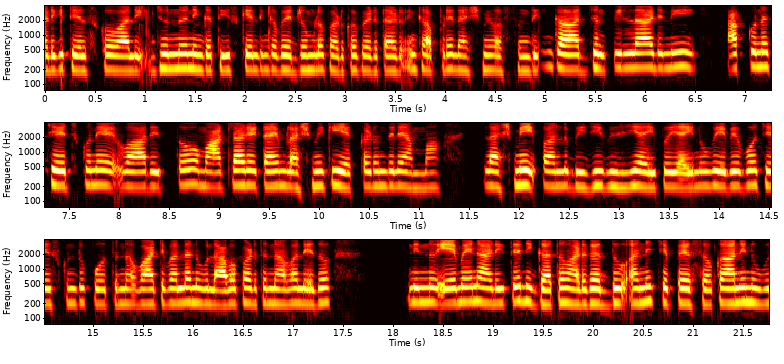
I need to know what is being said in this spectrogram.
అడిగి తెలుసుకోవాలి. జున్నుని ఇంకా తీసుకెళ్ళి ఇంకా బెడ్రూమ్లో పడుకోబెడతాడు. ఇంకా అప్పుడే లక్ష్మి వస్తుంది. ఇంకా అర్జున్ పిల్లాడిని హక్కున చేర్చుకునే వారితో మాట్లాడే టైం లక్ష్మికి ఎక్కడుందిలే అమ్మ. లక్ష్మి పనులు బిజీ బిజీ అయిపోయాయి. నువ్వు ఏవేవో చేసుకుంటూ పోతున్నావు. వాటి వల్ల నువ్వు లాభపడుతున్నావా లేదో నిన్ను ఏమైనా అడిగితే నీ గతం అడగద్దు అని చెప్పేస్తావు. కానీ నువ్వు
